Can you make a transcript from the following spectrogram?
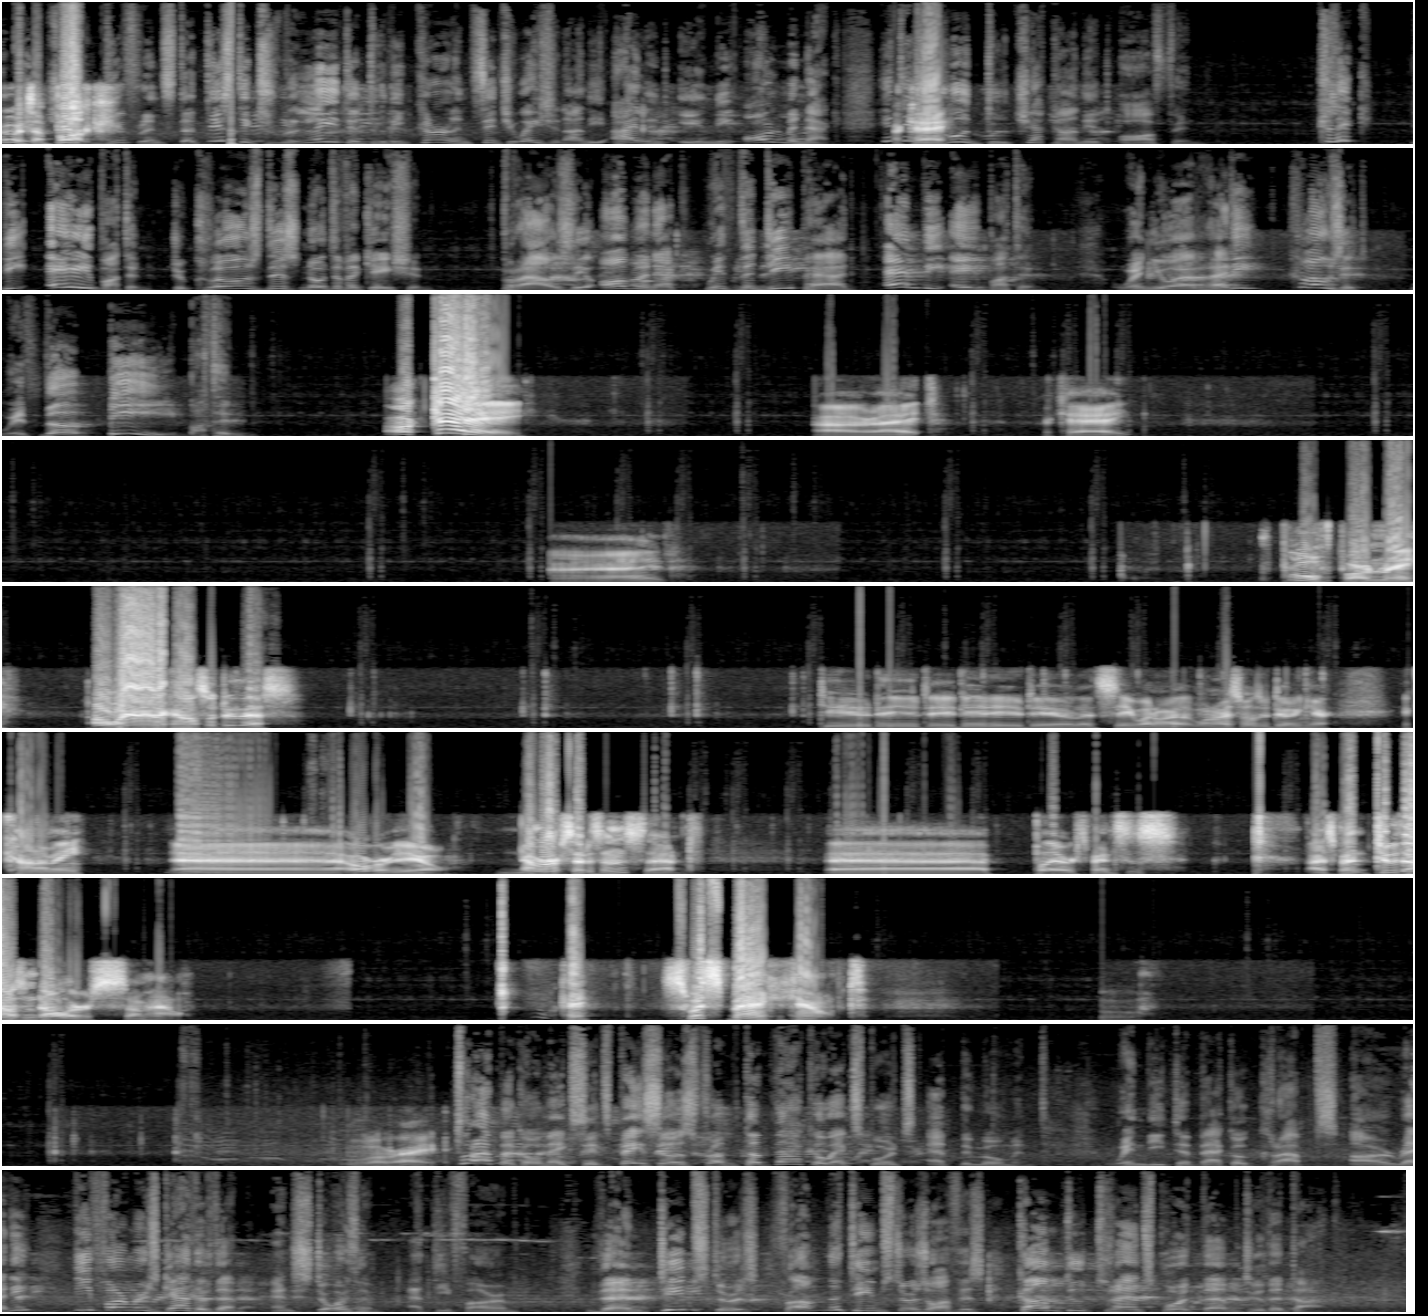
Ooh, it's a book. Different statistics related to the current situation on the island in the almanac. It is Okay. good to check on it often. Click the A button to close this notification. Browse the almanac with the D-pad and the A button. When you are ready, close it with the B button. Okay! Alright. Okay. Alright. Oof! pardon me. Oh, wait, I can also do this. Do, do, do, do, do, do. Let's see. What am I, what am I supposed to be doing here? Economy. Uh, overview. Number of citizens. That. Uh, player expenses. I spent $2,000 somehow. Swiss bank account. Ooh. Ooh, all right. Tropico makes its pesos from tobacco exports at the moment. When the tobacco crops are ready, the farmers gather them and store them at the farm. Then Teamsters from the Teamsters office come to transport them to the dock.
